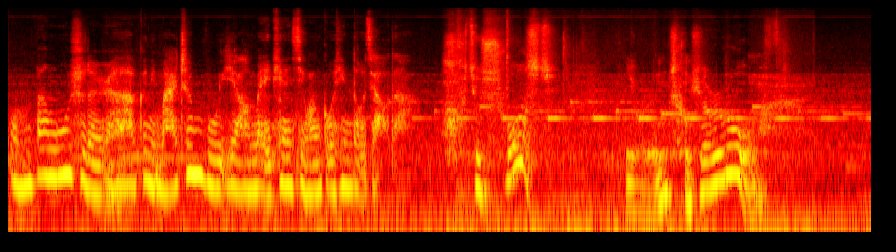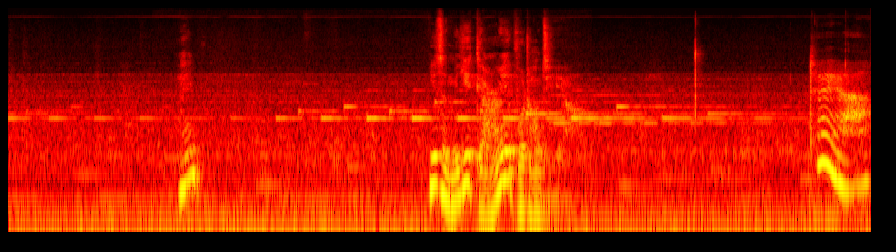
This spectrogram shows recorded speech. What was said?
我们办公室的人啊，跟你们还真不一样，每天喜欢勾心斗角的。我就说是，有人趁虚而入嘛。哎，你怎么一点儿也不着急啊？对呀，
